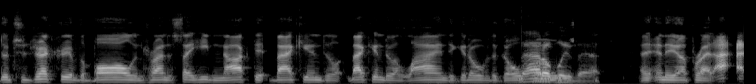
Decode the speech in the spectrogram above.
the trajectory of the ball and trying to say he knocked it back into back into a line to get over the goal. I don't believe that. and, and the upright. I, I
